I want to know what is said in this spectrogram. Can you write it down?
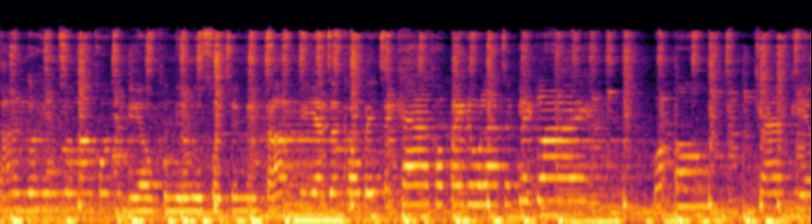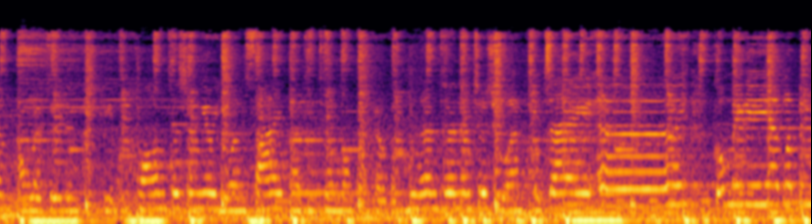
ฉันก็เห็นเธอมาคนเดียวคืนนี้รู้สึกจะไหม่กลับก็อยากจะเข้าไปจะแค่เข้าไปดูแลเธอใกล้ๆว่าเออแค่เพียงมองและเธอเดินผ่านกลิ่นหอมเธอช่างเย้ายวนสายตาที่เธอมองกับเรากับเหมือนเธอนั้นเชิญชวนหัวใจเอ้ยก็ไม่ได้อยากกลับเป็น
